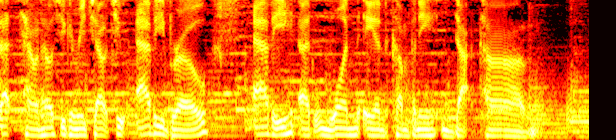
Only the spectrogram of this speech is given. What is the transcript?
that townhouse you can reach out to Abby Bro, Abby at oneandcompany.com.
